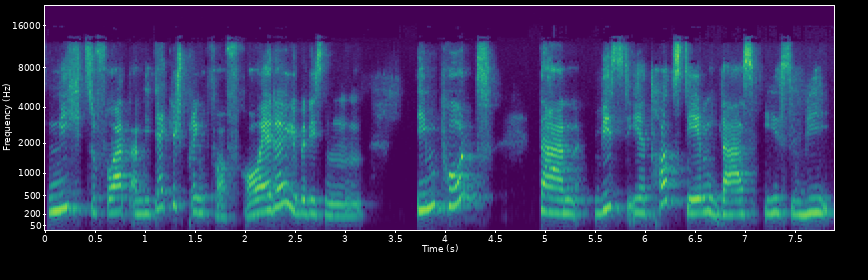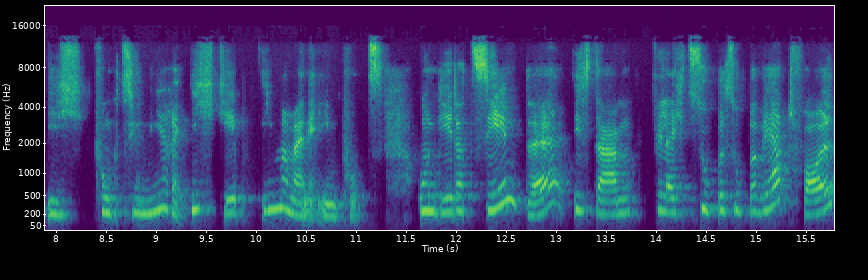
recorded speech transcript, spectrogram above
nicht sofort an die Decke springt vor Freude über diesen Input, dann wisst ihr trotzdem, das ist, wie ich funktioniere. Ich gebe immer meine Inputs. Und jeder Zehnte ist dann vielleicht super, super wertvoll.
